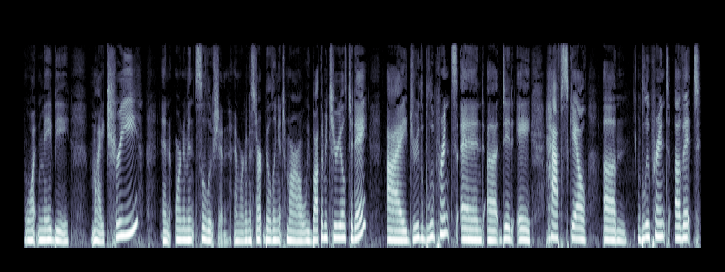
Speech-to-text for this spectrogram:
what may be my tree and ornament solution. And we're going to start building it tomorrow. We bought the materials today. I drew the blueprints and uh, did a half scale um, blueprint of it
